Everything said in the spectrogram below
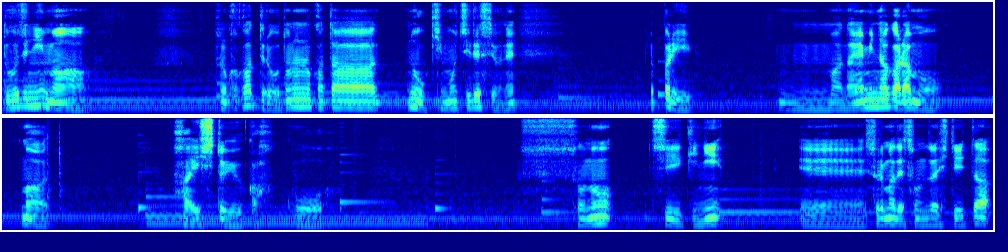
同時にまあその関わってる大人の方の気持ちですよね。やっぱりうんまあ悩みながらもまあ廃止というかこうその地域に、えー、それまで存在していた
